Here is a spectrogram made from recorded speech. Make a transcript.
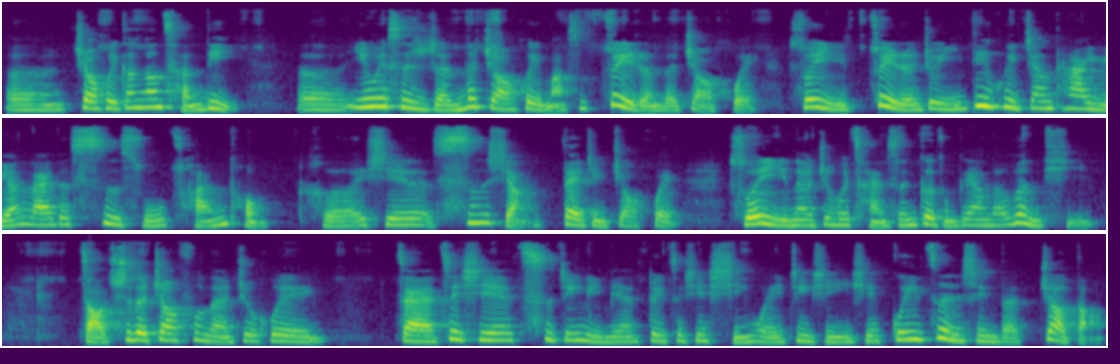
呃，教会刚刚成立，呃，因为是人的教会嘛，是罪人的教会，所以罪人就一定会将他原来的世俗传统和一些思想带进教会，所以呢，就会产生各种各样的问题。早期的教父呢，就会。在这些次经里面，对这些行为进行一些规正性的教导，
